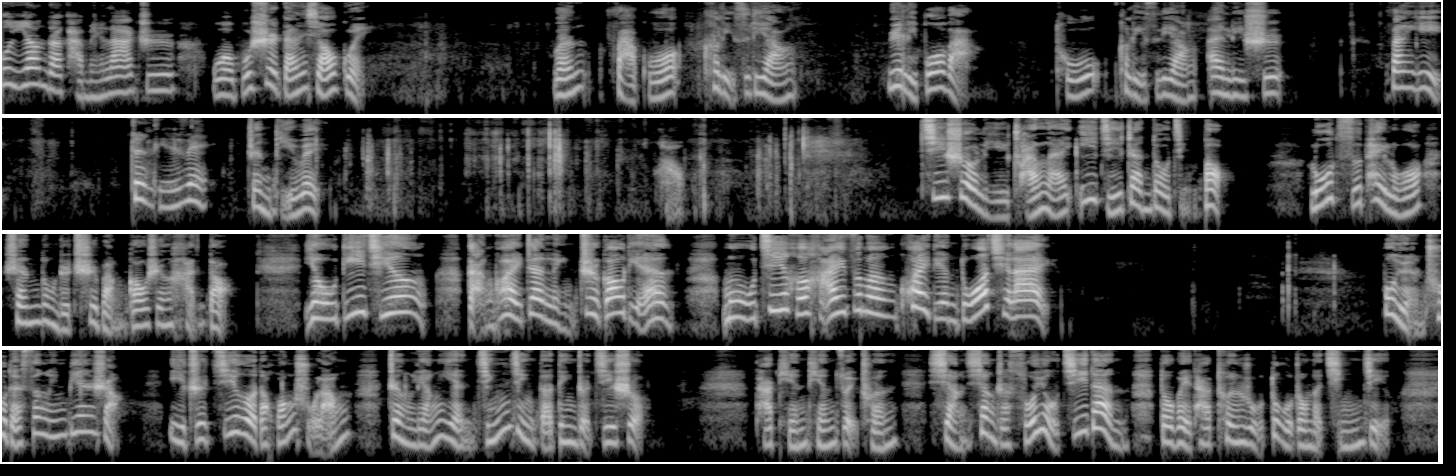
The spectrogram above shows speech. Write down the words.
不一样的卡梅拉之我不是胆小鬼。文：法国克里斯蒂昂·约里波瓦，图：克里斯蒂昂·爱丽丝，翻译：郑迪卫。郑迪卫。好，鸡舍里传来一级战斗警报。卢茨佩罗扇动着翅膀，高声喊道：“有敌情，赶快占领制高点！母鸡和孩子们，快点躲起来！”不远处的森林边上，一只饥饿的黄鼠狼正两眼紧紧地盯着鸡舍。它舔舔嘴唇，想象着所有鸡蛋都被它吞入肚中的情景，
